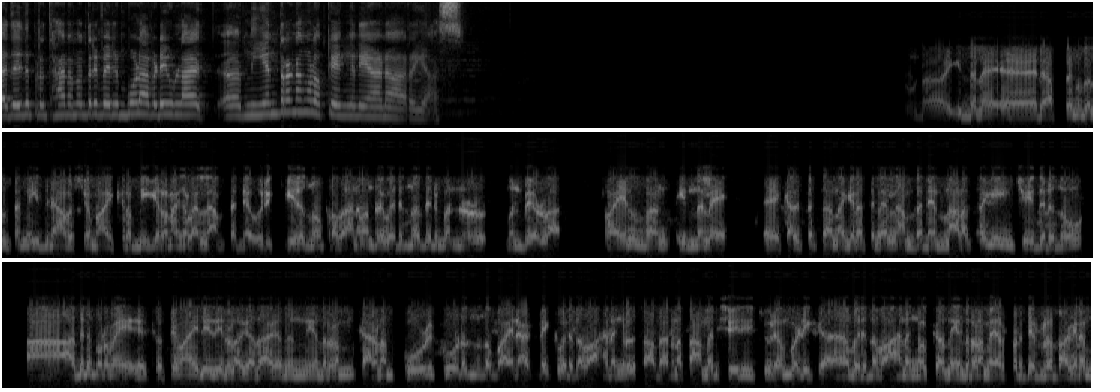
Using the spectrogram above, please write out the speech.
അതായത് പ്രധാനമന്ത്രി വരുമ്പോൾ അവിടെയുള്ള നിയന്ത്രണങ്ങളൊക്കെ എങ്ങനെയാണ് റിയാസ്? ഇന്നലെ രാത്രി മുതൽ തന്നെ ഇതിനാവശ്യമായ ക്രമീകരണങ്ങളെല്ലാം തന്നെ ഒരുക്കിയിരുന്നു. പ്രധാനമന്ത്രി വരുന്നതിന് മുൻപെയുള്ള ട്രയൽ റൺ ഇന്നലെ കൽപ്പറ്റ നഗരത്തിലെല്ലാം തന്നെ നടത്തുകയും ചെയ്തിരുന്നു. അതിനു പുറമെ കൃത്യമായ രീതിയിലുള്ള ഗതാഗത നിയന്ത്രണം കാരണം കോഴിക്കോട് നിന്നും വയനാട്ടിലേക്ക് വരുന്ന വാഹനങ്ങൾ സാധാരണ താമരശ്ശേരി ചുരം വഴി വരുന്ന വാഹനങ്ങൾക്ക് നിയന്ത്രണം ഏർപ്പെടുത്തിയിട്ടുണ്ട്. പകരം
